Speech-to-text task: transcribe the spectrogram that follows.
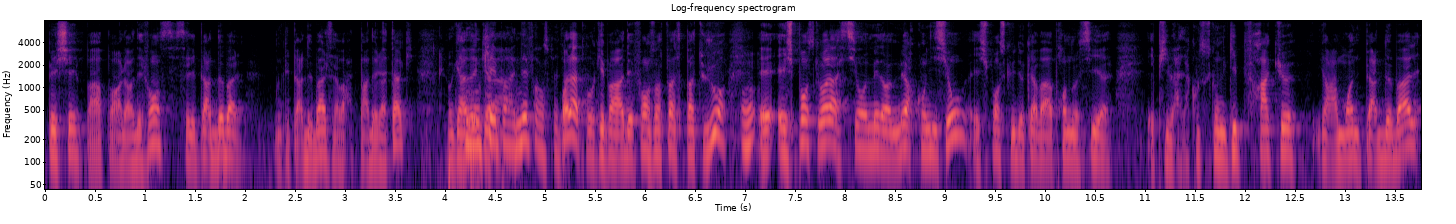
pêché par rapport à leur défense, c'est les pertes de balles. Donc les pertes de balles, ça va part de l'attaque. Donc Provoqué par une défense, peut-être. voilà, provoqué par la défense en face, pas toujours. Mm. Et, et je pense que voilà, si on le met dans de meilleures conditions, et je pense que Udoka va apprendre aussi, euh, et puis bah, la construction d'équipe fera qu'il y aura moins de pertes de balles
